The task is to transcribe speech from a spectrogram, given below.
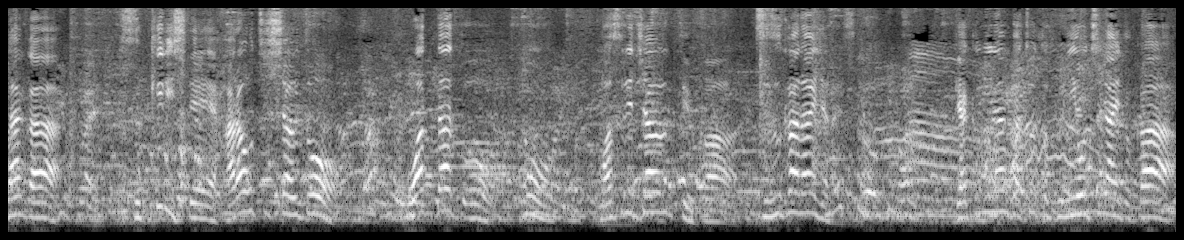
なんかすっきりして腹落ちしちゃうと終わった後もう忘れちゃうっていうか続かないじゃないですか。あ逆になんかちょっと腑に落ちないとか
